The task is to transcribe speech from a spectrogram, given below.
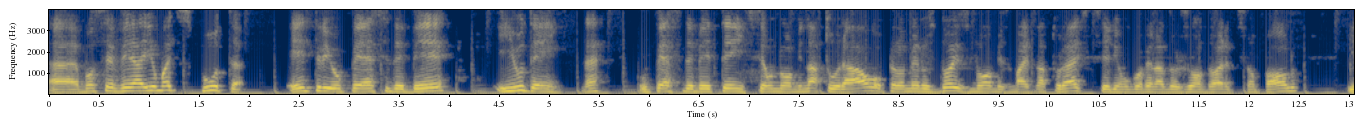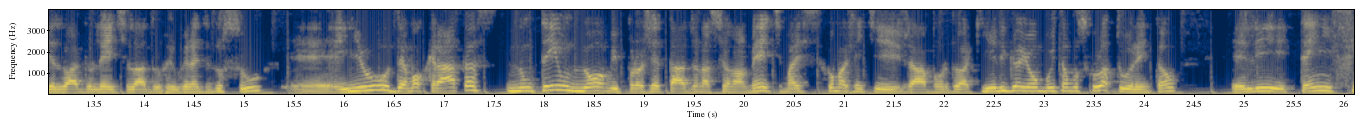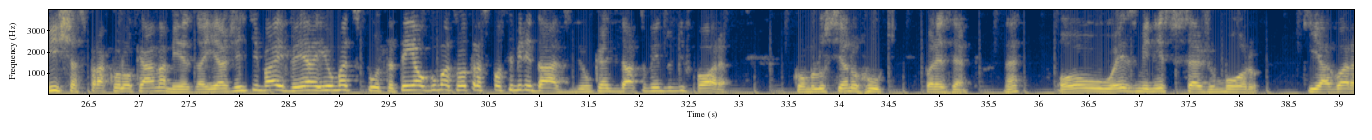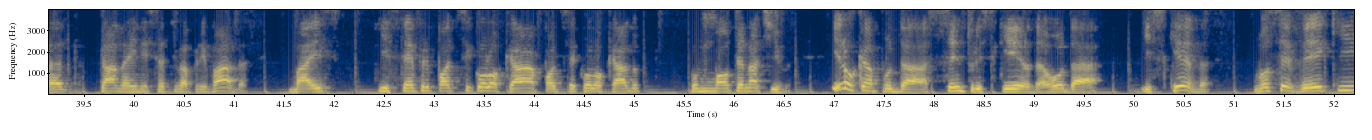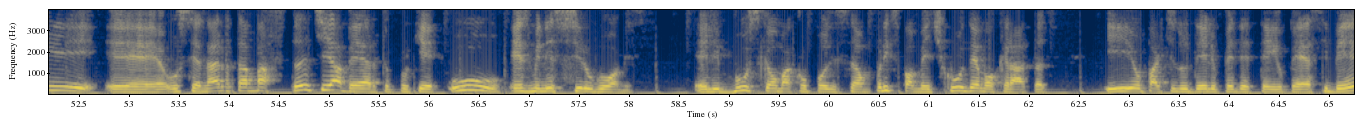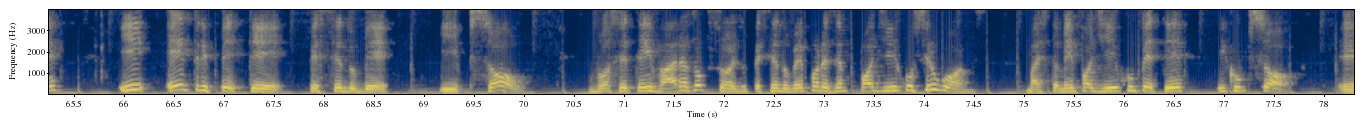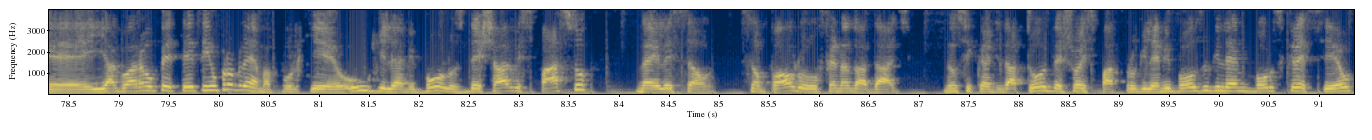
uh, você vê aí uma disputa entre o PSDB e o DEM. Né? O PSDB tem seu nome natural, ou pelo menos dois nomes mais naturais, que seriam o governador João Dória de São Paulo e Eduardo Leite lá do Rio Grande do Sul. Eh, e o Democratas não tem um nome projetado nacionalmente, mas como a gente já abordou aqui, ele ganhou muita musculatura. Então, ele tem fichas para colocar na mesa. E a gente vai ver aí uma disputa. Tem algumas outras possibilidades de um candidato vindo de fora, como Luciano Huck, por exemplo, né? ou o ex-ministro Sérgio Moro, que agora está na iniciativa privada, mas que sempre pode se colocar, pode ser colocado como uma alternativa. E no campo da centro-esquerda ou da esquerda, você vê que é, o cenário está bastante aberto, porque o ex-ministro Ciro Gomes ele busca uma composição principalmente com os democratas e o partido dele, o PDT e o PSB, e entre PT, PCdoB e PSOL, você tem várias opções. O PCdoB, por exemplo, pode ir com o Ciro Gomes, mas também pode ir com o PT e com o PSOL. É, e agora o PT tem um problema, porque o Guilherme Boulos deixaram espaço na eleição de São Paulo, o Fernando Haddad não se candidatou, deixou espaço para o Guilherme Boulos, o Guilherme Boulos cresceu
